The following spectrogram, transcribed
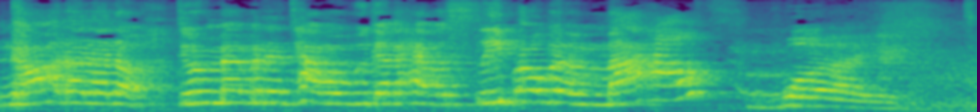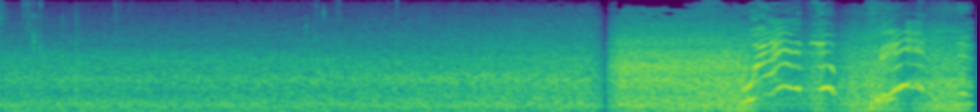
No, no, no, no. Do you remember the time when we're gonna have a sleepover in my house? Why? Where have you been?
